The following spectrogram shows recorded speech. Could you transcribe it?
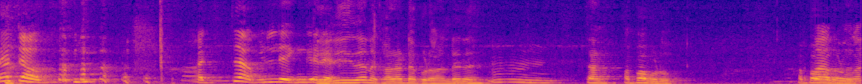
தாத்தா அச்சா இல்லை இங்க தெரியுதா நான் கலாட்டா கூட ஆண்டேன்னு தாங்க அப்பா போடுவோம் அப்பா அப்பா போடுங்க.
